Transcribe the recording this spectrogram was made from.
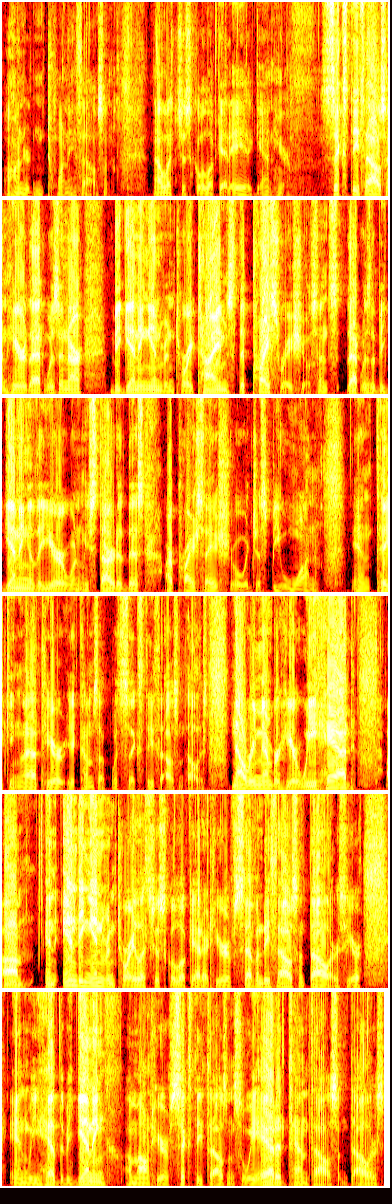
120,000 now let's just go look at A again here 60,000 here that was in our beginning inventory times the price ratio. Since that was the beginning of the year when we started this our price ratio would just be 1 and taking that here it comes up with $60,000 now remember here we had um, an ending inventory, let's just go look at it here, of $70,000 here. And we had the beginning amount here of 60,000, so we added $10,000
